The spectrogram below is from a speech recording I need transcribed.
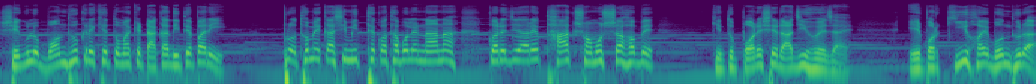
সেগুলো বন্ধক রেখে তোমাকে টাকা দিতে পারি। প্রথমে কাশি মিথ্যে কথা বলে, না না, করে যে, আরে থাক, সমস্যা হবে। কিন্তু পরে সে রাজি হয়ে যায়। এরপর কি হয় বন্ধুরা?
